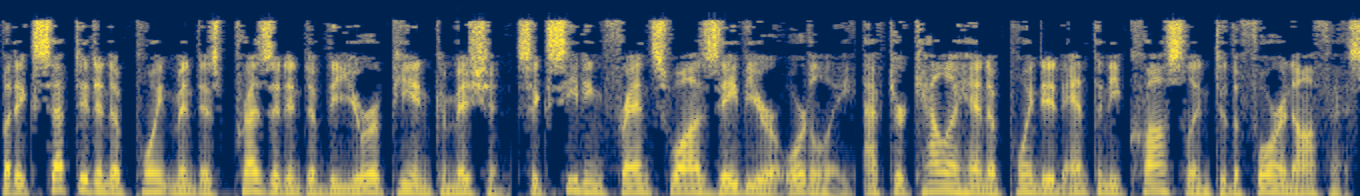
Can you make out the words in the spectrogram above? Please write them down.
but accepted an appointment as President of the European Commission succeeding François-Xavier Ortoli after Callaghan appointed Anthony Crosland to the Foreign Office.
